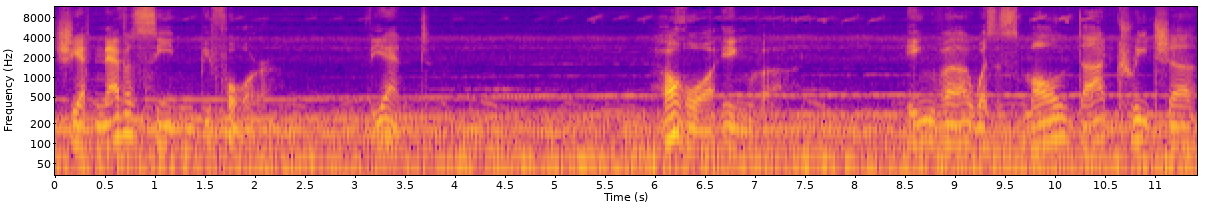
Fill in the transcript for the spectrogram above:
she had never seen before. The end. Horror Ingwer. Ingwer was a small dark creature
